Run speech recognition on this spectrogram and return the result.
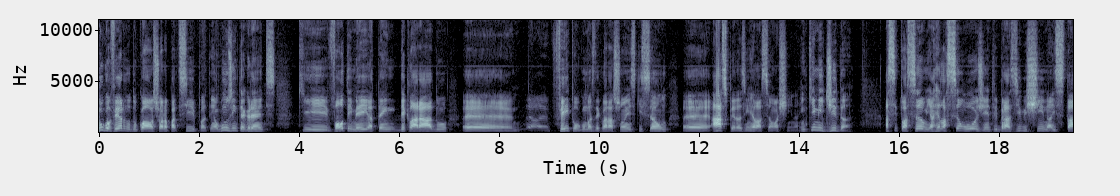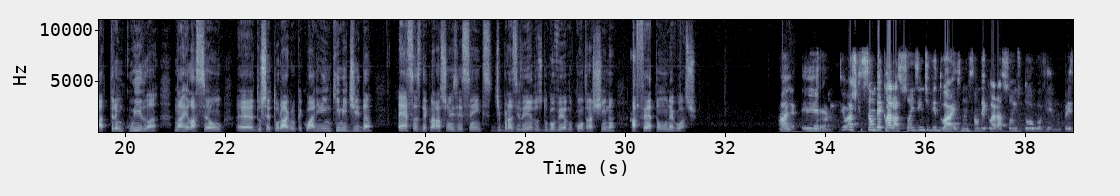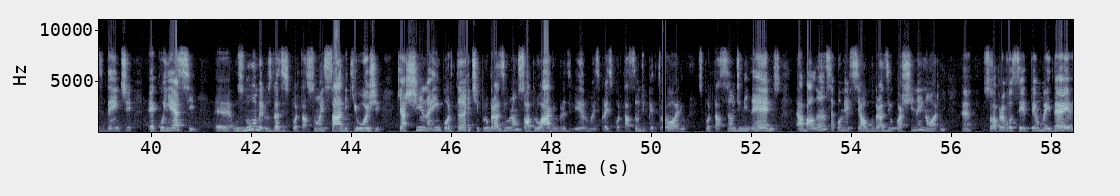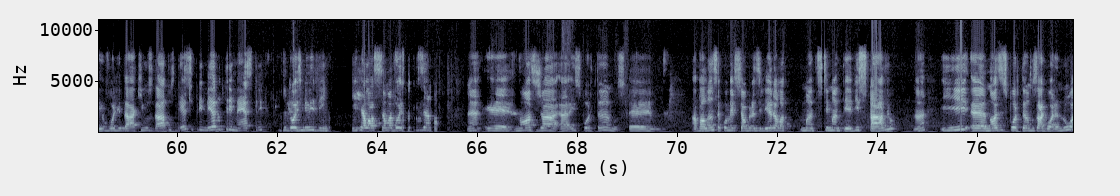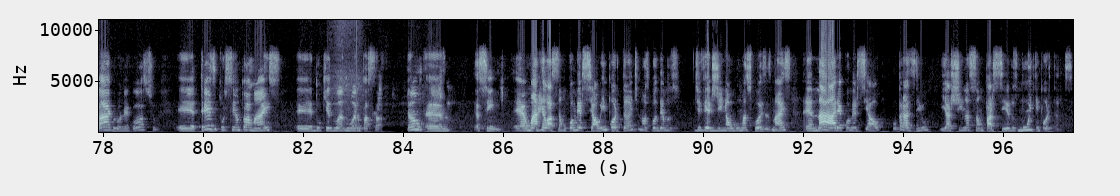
no governo do qual a senhora participa, tem alguns integrantes que volta e meia têm declarado, é, feito algumas declarações que são é, ásperas em relação à China. Em que medida a situação e a relação hoje entre Brasil e China está tranquila na relação é, do setor agropecuário e em que medida essas declarações recentes de brasileiros do governo contra a China afetam o negócio? Olha, é, eu acho que são declarações individuais, não são declarações do governo. O presidente é, conhece é, os números das exportações, sabe que hoje que a China é importante para o Brasil, não só para o agro brasileiro, mas para a exportação de petróleo, exportação de minérios. A balança comercial do Brasil com a China é enorme. Né? Só para você ter uma ideia, eu vou lhe dar aqui os dados desse primeiro trimestre de 2020, em relação a 2019. Né? É, nós já é, exportamos, é, a balança comercial brasileira ela se manteve estável, né? E é, nós exportamos agora no agronegócio é, 13% a mais é, do que do, no ano passado. Então, é, assim, é uma relação comercial importante, nós podemos divergir em algumas coisas, mas é, na área comercial, o Brasil e a China são parceiros muito importantes.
